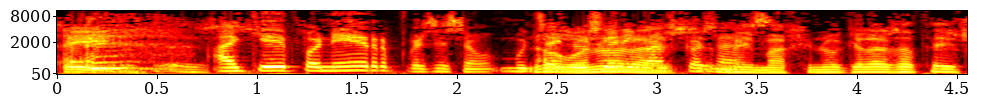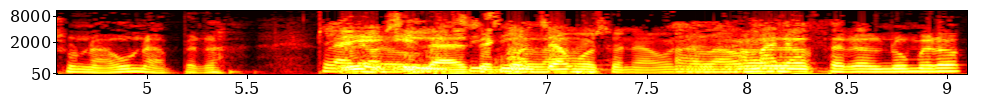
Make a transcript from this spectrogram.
sí. Hay que poner, pues eso, mucha No, ilusión bueno, y más las- cosas. Me imagino que las hacéis una a una, pero Claro, Sí, sí, y las sí, sí. encontramos una a una. a la hora de hacer el número...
